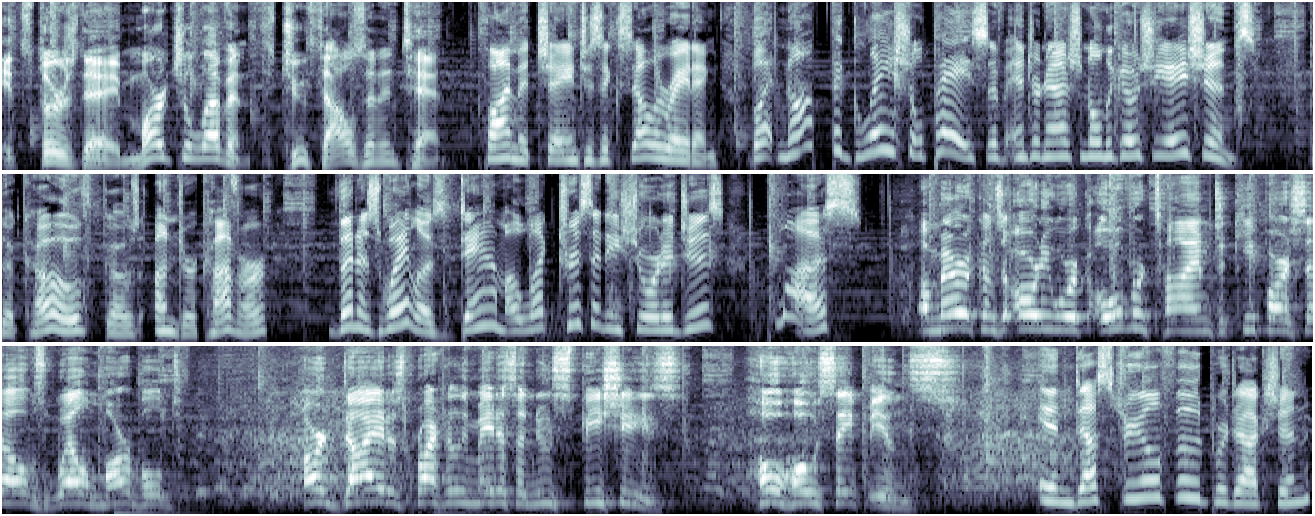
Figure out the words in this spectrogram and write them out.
It's Thursday, March 11th, 2010. Climate change is accelerating, but not the glacial pace of international negotiations. The Cove goes undercover. Venezuela's dam electricity shortages, plus. Americans already work overtime to keep ourselves well marbled. Our diet has practically made us a new species. Ho ho sapiens industrial food production,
